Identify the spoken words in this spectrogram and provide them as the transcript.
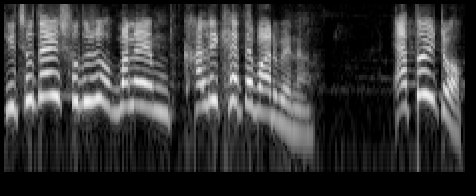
কিছুতেই শুধু মানে খালি খেতে পারবে না। এতই টক।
